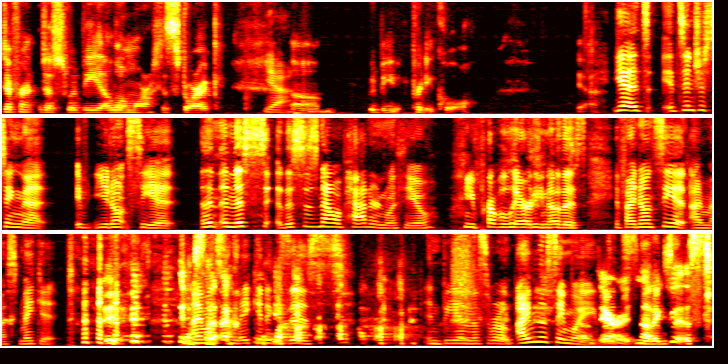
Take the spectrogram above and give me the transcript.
different just would be a little more historic yeah um, would be pretty cool yeah yeah it's it's interesting that if you don't see it, and, and this this is now a pattern with you. You probably already know this. If I don't see it, I must make it. I must make it exist and be in this world. I'm the same way. Dare it not exist?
